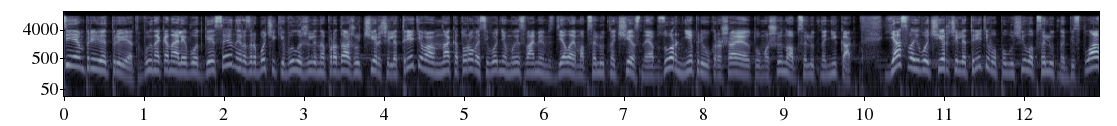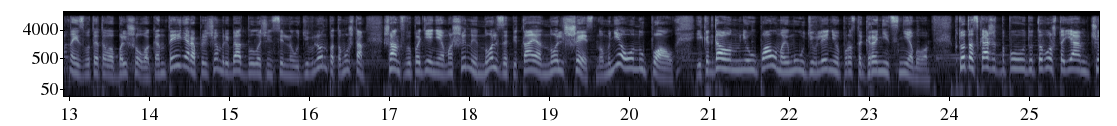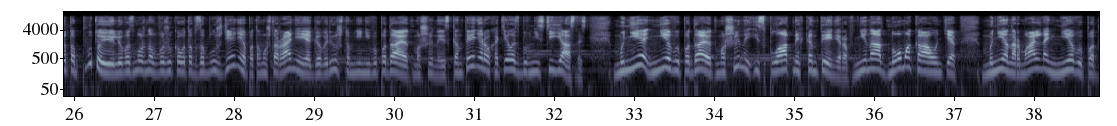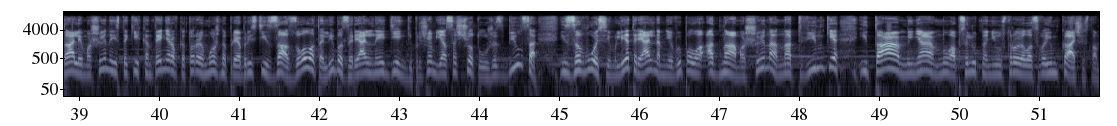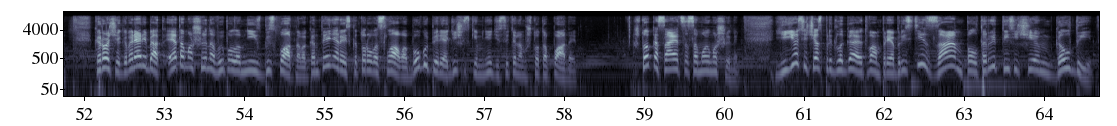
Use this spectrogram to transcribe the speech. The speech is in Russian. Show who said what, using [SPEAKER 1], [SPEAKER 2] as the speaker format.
[SPEAKER 1] Всем привет-привет! Вы на канале Вот ГСН и разработчики выложили на продажу Черчилля 3, на которого сегодня мы с вами сделаем абсолютно честный обзор, не приукрашая эту машину абсолютно никак. Я своего Черчилля 3 получил абсолютно бесплатно из вот этого большого контейнера, причем, ребят, был очень сильно удивлен, потому что шанс выпадения машины 0,06, но мне он упал. И когда он мне упал, моему удивлению просто границ не было. Кто-то скажет по поводу того, что я что-то путаю или, возможно, ввожу кого-то в заблуждение, потому что ранее я говорил, что мне не выпадают машины из контейнеров, хотелось бы внести ясность. Мне не выпадают машины из платных контейнеров. Ни на одном аккаунте мне нормально не выпадали машины из таких контейнеров, которые можно приобрести за золото, либо за реальные деньги. Причем я со счета уже сбился, и за 8 лет реально мне выпала одна машина на твинке, и та меня, ну, абсолютно не устроила своим качеством. Короче говоря, ребят, эта машина выпала мне из бесплатного контейнера, из которого, слава богу, периодически мне действительно что-то падает. Что касается самой машины. Ее сейчас предлагают вам приобрести за полторы тысячи голды.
